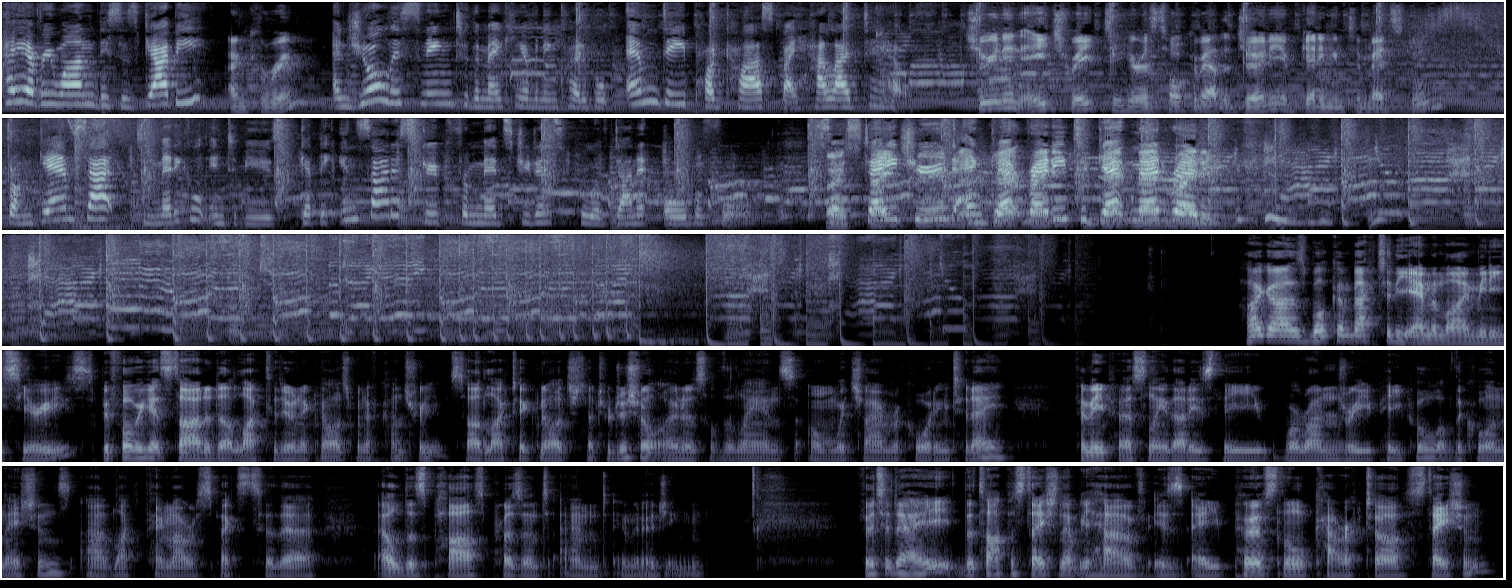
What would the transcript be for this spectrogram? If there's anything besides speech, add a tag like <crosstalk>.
Hey everyone, this is Gabby, And Karim, and you're listening to the Making of an Incredible MD podcast by Halad to Health. tune in each week to hear us talk about the journey of getting into med school. From GAMSAT to medical interviews, get the insider scoop from med students who have done it all before. So, stay, tuned and get ready to get med ready. <laughs> Hi guys, welcome back to the MMI mini series. Before we get started, I'd like to do an acknowledgement of country. So I'd like to acknowledge the traditional owners of the lands on which I am recording today. For me personally, that is the Wurundjeri people of the Kulin Nations. I'd like to pay my respects to their elders past, present, and emerging. For today, the type of station that we have is a personal character station.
